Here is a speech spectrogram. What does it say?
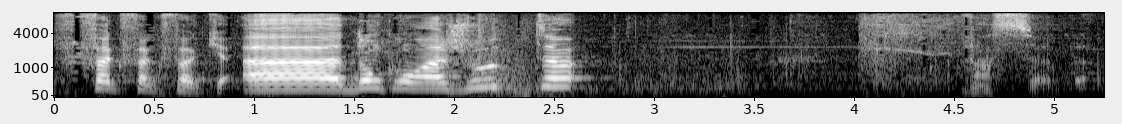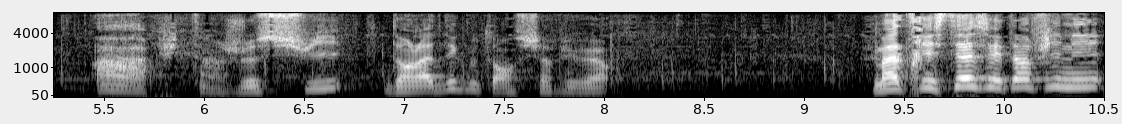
Fuck, fuck, fuck. Euh, donc on rajoute... 20 subs. Ah putain, je suis dans la dégoûtance, cher viewer. Ma tristesse est infinie.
